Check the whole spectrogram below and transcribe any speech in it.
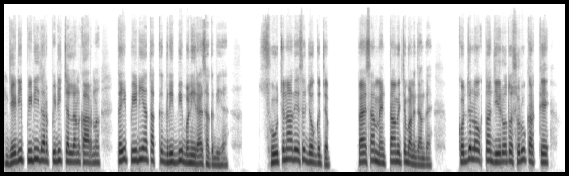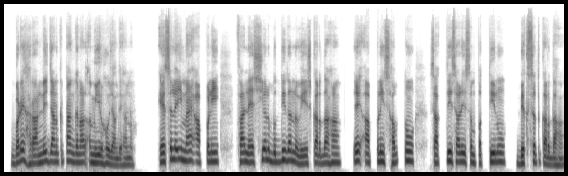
ਜਿਹੜੀ ਪੀੜ੍ਹੀ ਦਰ ਪੀੜ੍ਹੀ ਚੱਲਣ ਕਾਰਨ ਕਈ ਪੀੜ੍ਹੀਆਂ ਤੱਕ ਗਰੀਬੀ ਬਣੀ ਰਹਿ ਸਕਦੀ ਹੈ। ਸੂਚਨਾ ਦੇ ਇਸ ਯੁੱਗ 'ਚ ਪੈਸਾ ਮਿੰਟਾਂ ਵਿੱਚ ਬਣ ਜਾਂਦਾ ਹੈ। ਕੁਝ ਲੋਕ ਤਾਂ ਜ਼ੀਰੋ ਤੋਂ ਸ਼ੁਰੂ ਕਰਕੇ ਬੜੇ ਹੈਰਾਨੀਜਨਕ ਢੰਗ ਨਾਲ ਅਮੀਰ ਹੋ ਜਾਂਦੇ ਹਨ। ਇਸ ਲਈ ਮੈਂ ਆਪਣੀ ਫਾਈਨੈਂਸ਼ੀਅਲ ਬੁੱਧੀ ਦਾ ਨਿਵੇਸ਼ ਕਰਦਾ ਹਾਂ ਤੇ ਆਪਣੀ ਸਭ ਤੋਂ ਸ਼ਕਤੀਸ਼ਾਲੀ ਸੰਪਤੀ ਨੂੰ ਵਿਕਸਿਤ ਕਰਦਾ ਹਾਂ।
